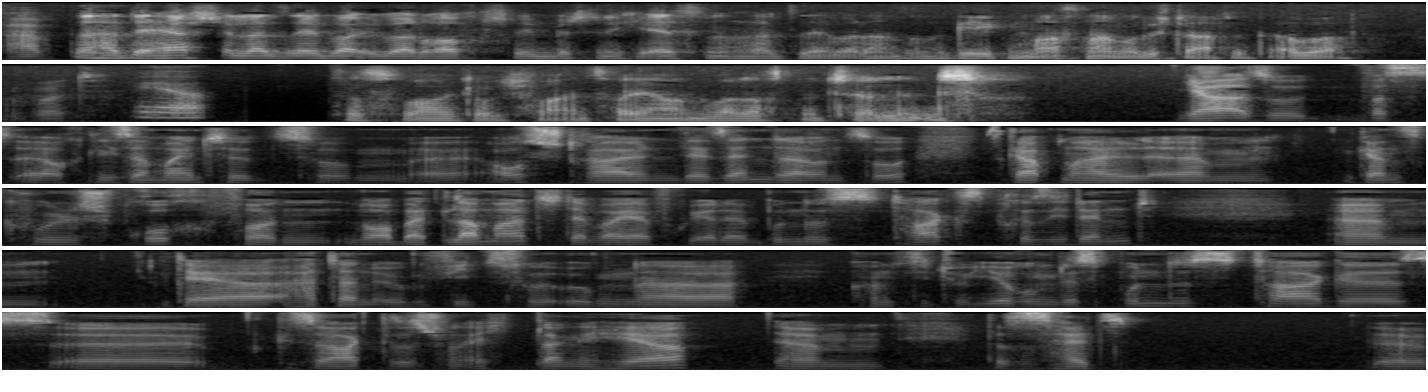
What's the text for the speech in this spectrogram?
ja dann hat der Hersteller selber über drauf geschrieben, bitte nicht essen und hat selber dann so eine Gegenmaßnahme gestartet, aber. Oh Gott. Ja. Das war, glaube ich, vor ein, zwei Jahren war das eine Challenge. Ja, also was äh, auch Lisa meinte zum äh, Ausstrahlen der Sender und so. Es gab mal ähm, einen ganz coolen Spruch von Norbert Lammert, der war ja früher der Bundestagspräsident. Ähm, der hat dann irgendwie zu irgendeiner Konstituierung des Bundestages äh, gesagt, das ist schon echt lange her, ähm, dass es halt äh,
